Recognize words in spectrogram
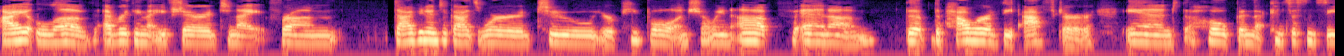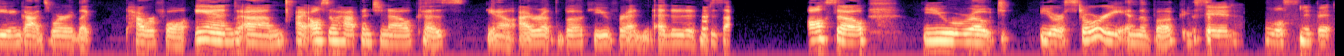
I love everything that you've shared tonight from diving into God's word to your people and showing up and um the the power of the after and the hope and that consistency in God's word like powerful. And um I also happen to know cuz you know, I wrote the book, you've read and edited and designed. also, you wrote your story in the book. So, did a little snippet.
